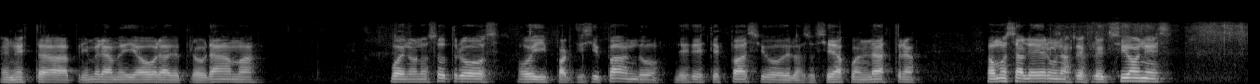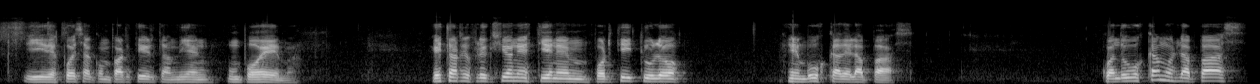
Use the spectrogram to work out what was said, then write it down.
en esta primera media hora del programa. Bueno, nosotros hoy participando desde este espacio de la Sociedad Juan Lastra, vamos a leer unas reflexiones y después a compartir también un poema. Estas reflexiones tienen por título en busca de la paz. Cuando buscamos la paz,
